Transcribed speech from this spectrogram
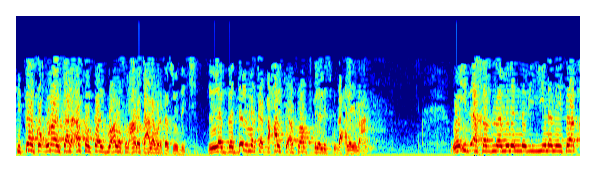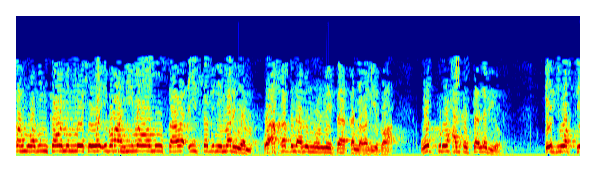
Kitaabka qur'aankana asalku ayd bu alla subxana wa tacala markaa soo deji. La bedel marka dhaxalkii asbaabta kale la isku dhexlaya macna. Waid akhadna min annabiyiina miihaaqahum waminka wamin nuuxin waibraahiima wamuusa waciisa bni maryam waakhadna minhum miihaaqan haliida wadkur waxaad xustaa nebigo id wakti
